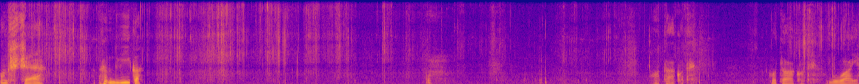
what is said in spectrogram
Он ще двійка. Отак от. Отак от буває.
